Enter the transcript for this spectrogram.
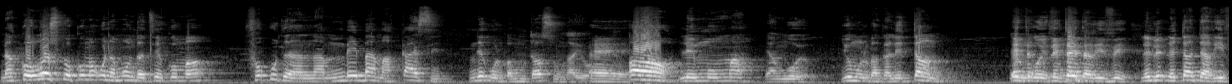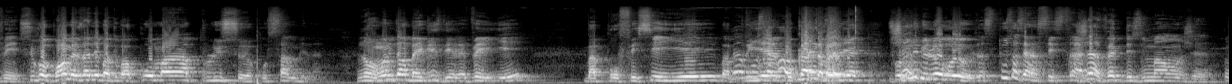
na congo soki okóma una monde entier ekóma fo kutana na mbeba makasi nde koluka moto asunga yo. Eh. or le moment yango oyo yo molobaka le temps oyo le temps est arrivé. Le- temps est arrivé. Sikoyo problème eza nde bato bakóma plus euh, kosambela. Non. omoni ntango baéglise de réveil ye Je- omoni biloko oyo tout ça c'est j'ai ancestral avec des images. Mm.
